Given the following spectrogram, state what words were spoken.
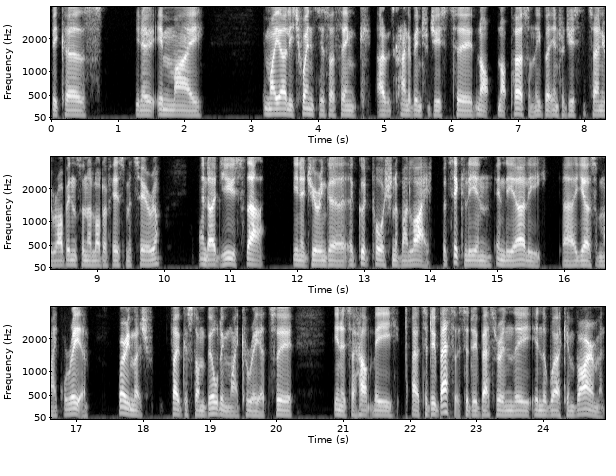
because you know in my in my early twenties, I think I was kind of introduced to not not personally, but introduced to Tony Robbins and a lot of his material, and I'd used that you know during a, a good portion of my life, particularly in in the early uh, years of my career, very much focused on building my career to, you know, to help me uh, to do better, to do better in the in the work environment.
